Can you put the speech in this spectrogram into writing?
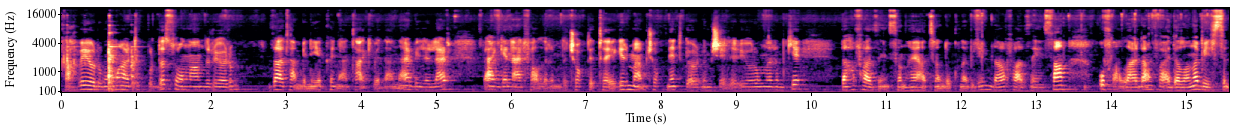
kahve yorumumu artık burada sonlandırıyorum. Zaten beni yakından takip edenler bilirler. Ben genel fallarımda çok detaya girmem. Çok net gördüğüm şeyleri yorumlarım ki daha fazla insan hayatına dokunabileyim. Daha fazla insan bu fallardan faydalanabilsin.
